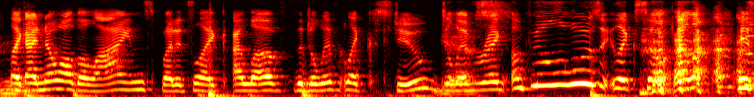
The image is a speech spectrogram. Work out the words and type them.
Mm. Like I know all the lines, but it's like I love the deliver like Stu delivering. I'm feeling woozy. Like so, I his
